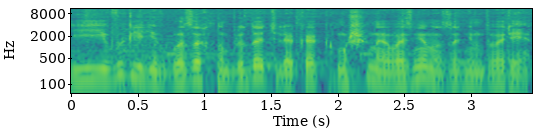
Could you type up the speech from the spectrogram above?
и выглядит в глазах наблюдателя как машинная возня на заднем дворе.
